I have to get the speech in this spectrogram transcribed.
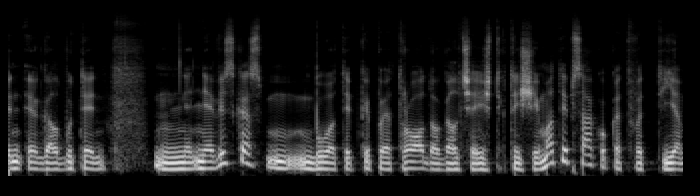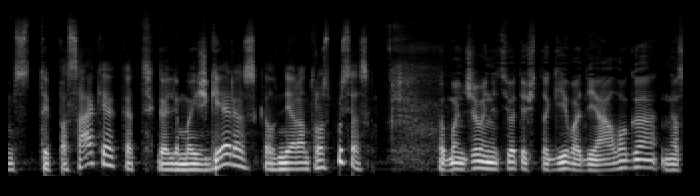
e, galbūt ne, ne viskas buvo taip, kaip atrodo, gal čia iš tik tai šeima taip sako, kad vat, jiems taip pasakė, kad galima išgeręs, gal nėra antros pusės. Pabandžiau inicijuoti šitą gyvą dialogą, nes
